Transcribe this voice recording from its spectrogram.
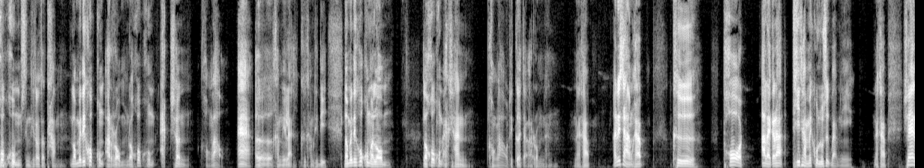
ควบคุมสิ่งที่เราจะทำเราไม่ได้ควบคุมอารมณ์ เราควบคุม action ของเราอ่าเออเออคำนี้แหละคือคำที่ดี เราไม่ได้ควบคุมอารมณ์ เราควบคุม action ของเราที่เกิดจากอารมณ์นั้นนะครับ อันที่สามครับ คือโทษอะไรก็ได้ที่ทำให้คุณรู้สึกแบบนี้นะครับ เช่น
